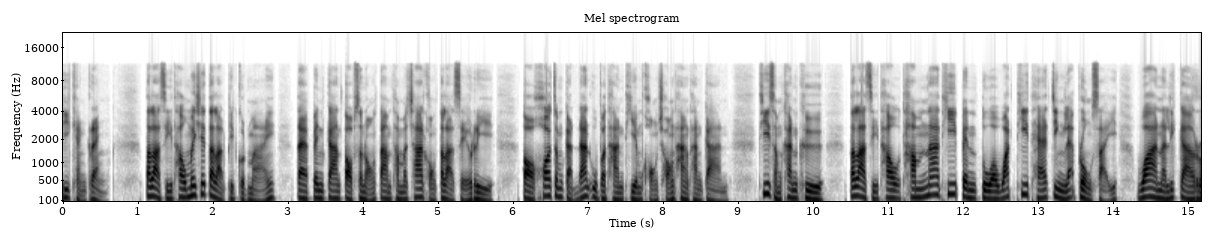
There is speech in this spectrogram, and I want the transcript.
ที่แข็งแกร่ง ตลาดสีเทาไม่ใช่ตลาดผิดกฎหมาย แต่เป็นการตอบสนองตามธรรมชาติของตลาดเสรี ต่อข้อจำกัดด้านอุปทานเทียมของช่องทางทางการ ที่สำคัญคือ ตลาดสีเทาทำหน้าที่เป็นตัววัดที่แท้จริงและโปร่งใส ว่านาฬิกาโร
